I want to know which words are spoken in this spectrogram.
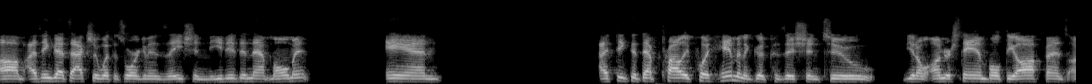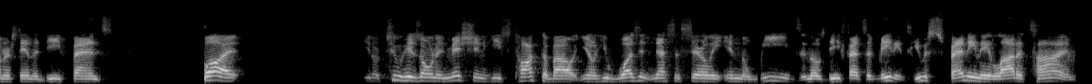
Um, I think that's actually what this organization needed in that moment. And I think that that probably put him in a good position to, you know, understand both the offense, understand the defense. But, you know, to his own admission, he's talked about, you know, he wasn't necessarily in the weeds in those defensive meetings. He was spending a lot of time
